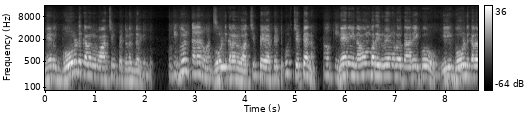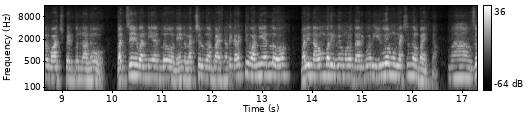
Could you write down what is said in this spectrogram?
నేను గోల్డ్ కలర్ వాచ్ పెట్టడం జరిగింది. Gold colour watch gold colour watch పె- పెట్టుకుని చెప్పాను. నేను ఈ నవంబర్ ఇరవై మూడవ తారీఖు ఈ గోల్డ్ కలర్ వాచ్ పెడుతున్నాను. వచ్చే వన్ ఇయర్లో నేను లక్షలు సంపాదించిన అంటే కరెక్ట్ వన్ ఇయర్లో మళ్ళీ నవంబర్ ఇరవై మూడవ తారీఖు వరకు ఇరవై మూడు లక్షలు సంపాదించిన. సో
